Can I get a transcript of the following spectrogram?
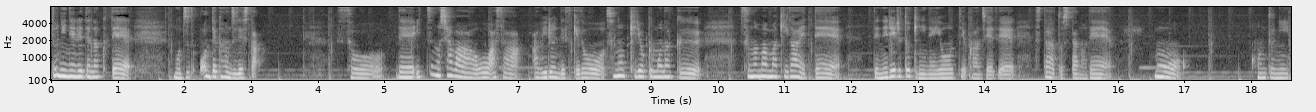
当に寝れてなくてもうズドンって感じでした。そう。でいつもシャワーを朝浴びるんですけどその気力もなくそのまま着替えてで寝れる時に寝ようっていう感じでスタートしたのでもう本当に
